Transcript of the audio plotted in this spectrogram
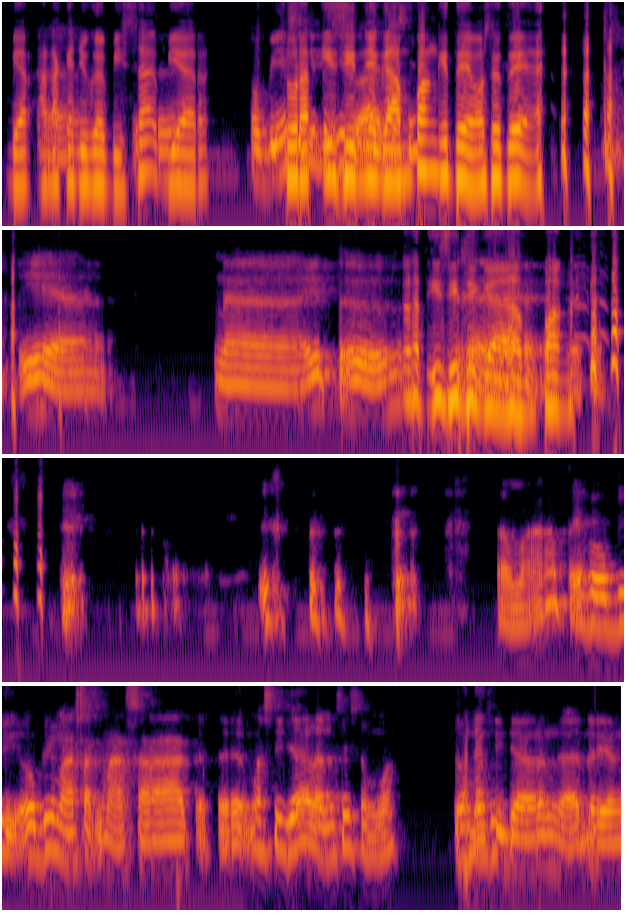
biar anaknya juga bisa, itu. biar Hobinya surat gitu-gitu izinnya aja sih. gampang gitu ya maksudnya ya. Iya. Nah, itu. Surat izinnya gampang. Sama apa ya hobi hobi masak-masak gitu. Masih jalan sih semua. Semua Ada- masih jalan nggak ada yang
